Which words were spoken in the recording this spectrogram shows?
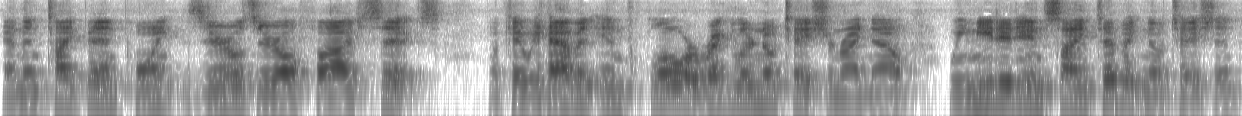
and then type in 0.0056. Okay, we have it in flow or regular notation right now. We need it in scientific notation.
